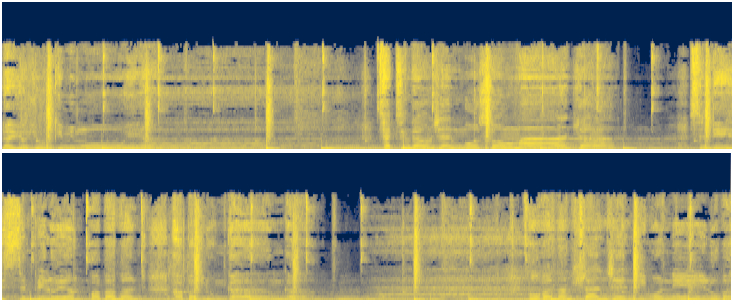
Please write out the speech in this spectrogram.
nayo yonke imimoya. Thatha indawo njengosomandla sindisa impilo yam kwaba bantu abalunganga. Kuba namhlanje ndibonile uba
